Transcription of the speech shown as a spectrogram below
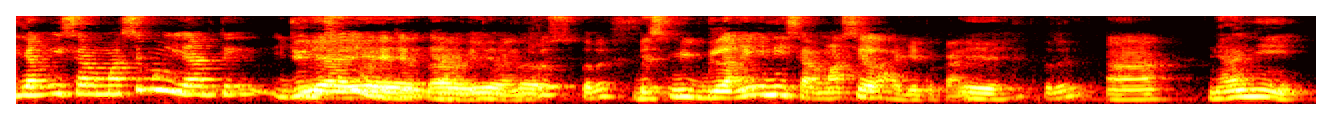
yang Isa Masih mengkhianati Judas Iya, kan iya, iya, kan, tahu, gitu iya, kan. terus Terus? Bismi bilangnya ini Isa Masih lah gitu kan Iya, terus. Ah, nyanyi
